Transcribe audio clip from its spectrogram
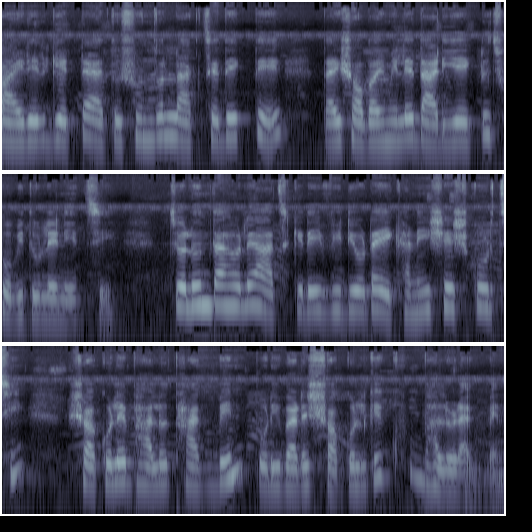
বাইরের গেটটা এত সুন্দর লাগছে দেখতে তাই সবাই মিলে দাঁড়িয়ে একটু ছবি তুলে নিচ্ছি। চলুন তাহলে আজকের এই ভিডিওটা এখানেই শেষ করছি। সকলে ভালো থাকবেন পরিবারের সকলকে খুব ভালো রাখবেন।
